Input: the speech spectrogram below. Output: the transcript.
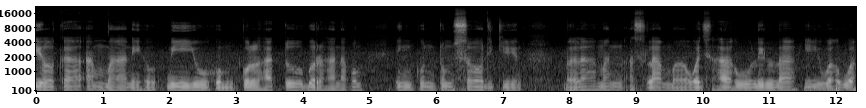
tilka amaniyuhum qul hatu burhanakum in kuntum shodiqin bala man aslama wajhahu lillahi wa huwa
